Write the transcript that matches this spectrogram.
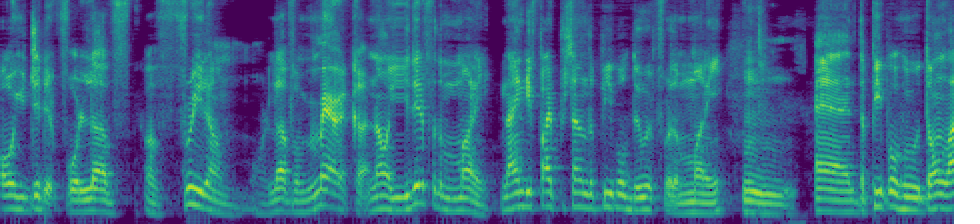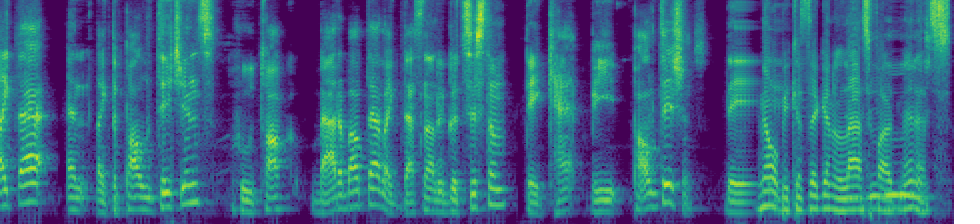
oh, you did it for love of freedom or love of America. No, you did it for the money. 95% of the people do it for the money. Hmm. うん。And the people who don't like that and like the politicians who talk bad about that, like that's not a good system, they can't be politicians. They No, because they're gonna last five minutes.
